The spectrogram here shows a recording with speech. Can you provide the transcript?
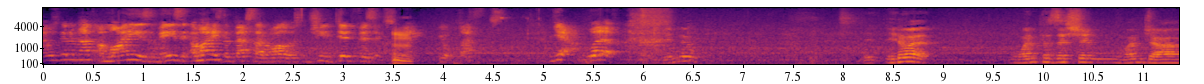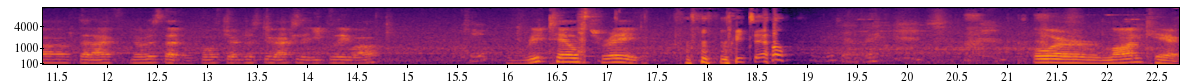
I was good at math. Amani is amazing. Amani's the best out of all of us, and she did physics. Mm. like, yo, that's yeah, whatever. You know, you know what? One position, one job that I've noticed that both genders do actually equally well. Okay. Retail trade Retail? Retail? Or lawn care.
